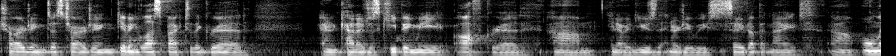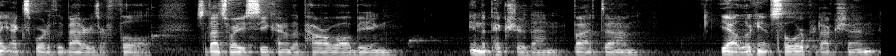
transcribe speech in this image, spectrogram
charging, discharging, giving less back to the grid and kind of just keeping me off grid. Um, you know, use the energy we saved up at night. Uh, only export if the batteries are full. So that's why you see kind of the Powerwall being in the picture then. But um, yeah, looking at solar production,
